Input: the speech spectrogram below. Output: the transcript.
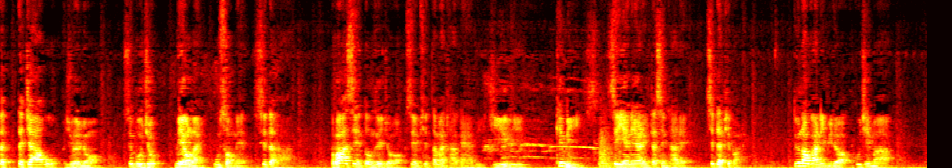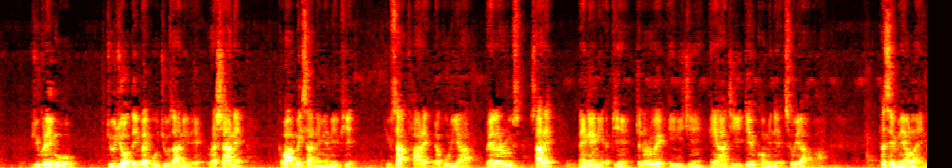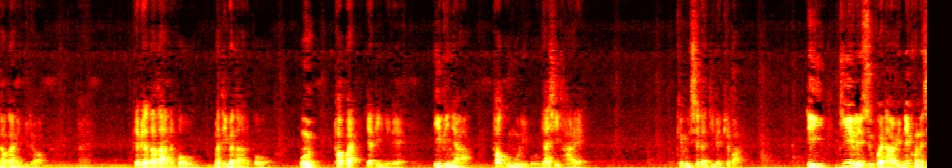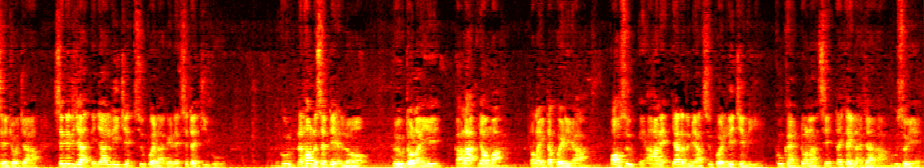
တက်တကြားကိုအရွယ်လွန်စစ်ဗိုလ်ချုပ်မင်းအောင်လှိုင်ဥဆောင်တဲ့စစ်တပ်ဟာကမ္ဘာအဆင့်30ကျော်အဆင့်ဖြစ်သတ်မှတ်ထားခံရပြီးကြီးရီခင်မီစစ်ရန်တွေတက်ဆင်ထားတဲ့စစ်တပ်ဖြစ်ပါတယ်။သူ့နောက်ကနေပြီးတော့အခုချိန်မှာယူကရိန်းကိုကျူးကျော်သိမ်းပိုက်ဖို့ကြိုးစားနေတဲ့ရုရှားနဲ့ကမ္ဘာမိတ်ဆာနိုင်ငံတွေဖြစ်ယူဆထားတဲ့မြောက်ကိုရီးယားဘယ်လာရုစ်စတဲ့နိုင်ငံတွေအပြင်ကျွန်တော်တို့ရဲ့အင်ဂျီချင်းအင်အားကြီးတရုတ်ကွန်မြူနစ်အစိုးရပါဖက်စစ်မရောက်လာရင်နောက်ကနေပြီးတော့အဲ ပြက်ပြက်သားသားတပုံမတိမတာတပုံဝန်ထောက်ပတ်ရပ်တည်နေတဲ့ဤပညာထောက်ကူမှုတွေကိုရရှိထားတဲ့ခင်မီစစ်တပ်ကြီးလည်းဖြစ်ပါတယ်ဒီကြီးရည်လေးစုဖွဲ့ထားပြီးနှစ်80ကျော်ကြာစနစ်တကျတင် जा လေ့ကျင့်စုဖွဲ့လာခဲ့တဲ့စစ်တပ်ကြီးကိုအခု2021အလွန်လူဦးတော်လိုင်းရေးကာလရောက်မှတော်လိုင်းတပ်ဖွဲ့တွေကပေါင်းစုအင်အားနဲ့ရတဲ့သမျှစုဖွဲ့လေ့ကျင့်ပြီးခုခံတွန်းလှန်စစ်တိုက်ခိုက်လာကြတာအခုဆိုရင်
